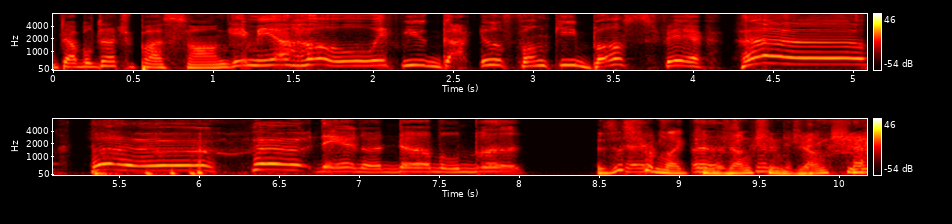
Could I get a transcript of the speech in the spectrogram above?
double Dutch bus song. Give me a hoe if you got your funky bus fare. Ho, ho, ho. There's a double bus. Is this from like Conjunction Junction?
